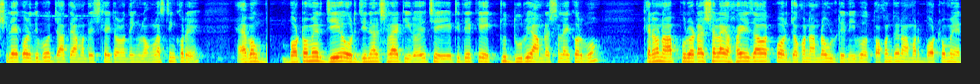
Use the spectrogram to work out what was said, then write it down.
সেলাই করে দিব, যাতে আমাদের সেলাইটা অনেকদিন লং লাস্টিং করে এবং বটমের যে অরিজিনাল সেলাইটি রয়েছে, এটি থেকে একটু দূরে আমরা সেলাই করব। কেননা পুরোটা সেলাই হয়ে যাওয়ার পর যখন আমরা উল্টে নিব, তখন যেন আমার বটমের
